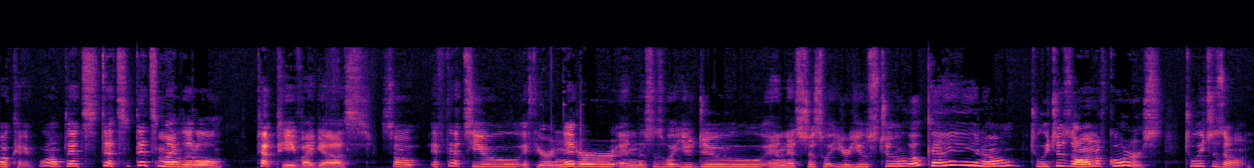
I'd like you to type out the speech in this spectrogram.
Okay, well that's that's that's my little pet peeve, I guess. So if that's you, if you're a knitter and this is what you do and that's just what you're used to, okay, you know, to each his own, of course. To each his own.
